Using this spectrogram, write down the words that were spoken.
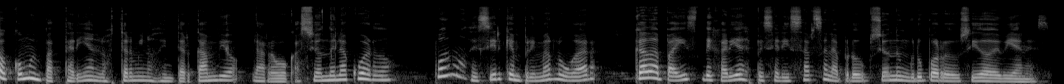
a cómo impactarían los términos de intercambio la revocación del acuerdo, podemos decir que en primer lugar, cada país dejaría de especializarse en la producción de un grupo reducido de bienes,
